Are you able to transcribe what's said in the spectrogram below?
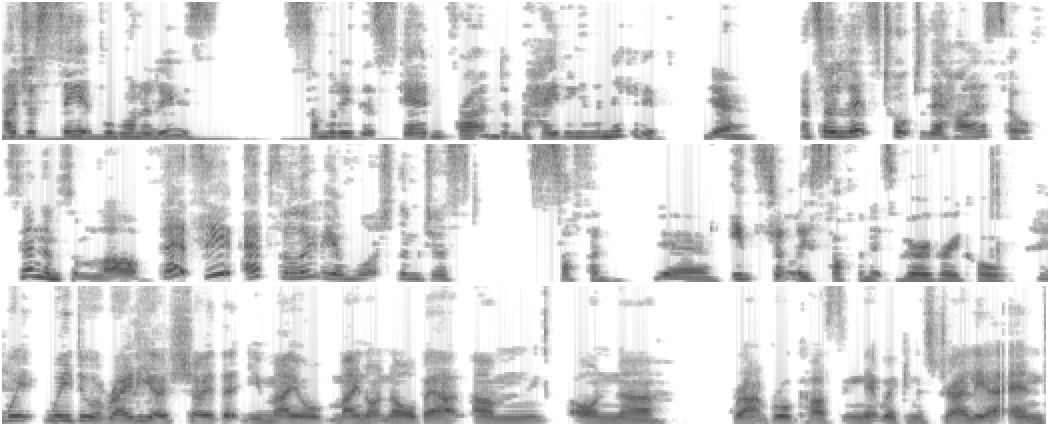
I just see it for what it is. Somebody that's scared and frightened and behaving in the negative. Yeah. And so let's talk to their higher self. Send them some love. That's it. Absolutely. And watch them just soften, Yeah. instantly soften. It's very, very cool. We, we do a radio show that you may or may not know about, um, on, uh, Grant Broadcasting Network in Australia. And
